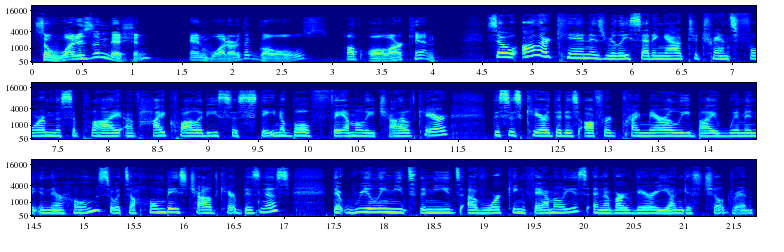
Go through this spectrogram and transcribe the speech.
So, what is the mission and what are the goals of All Our Kin? So, All Our Kin is really setting out to transform the supply of high quality, sustainable family childcare. This is care that is offered primarily by women in their homes. So, it's a home based childcare business that really meets the needs of working families and of our very youngest children.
